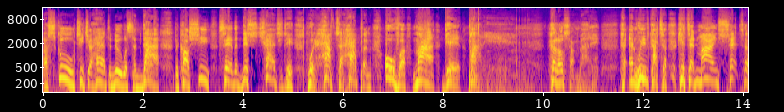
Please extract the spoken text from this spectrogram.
a school teacher had to do was to die because she said that this tragedy would have to happen over my dead body. Hello, somebody. And we've got to get that mindset, uh,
